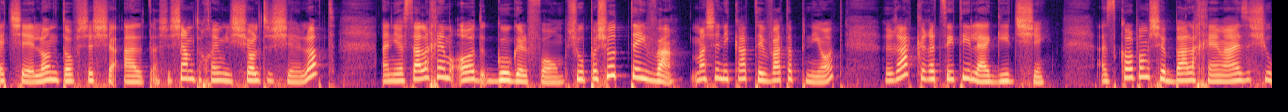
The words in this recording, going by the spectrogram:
את שאלון טוב ששאלת, ששם תוכלים לשאול את השאלות, אני עושה לכם עוד גוגל פורם, שהוא פשוט תיבה, מה שנקרא תיבת הפניות, רק רציתי להגיד ש... אז כל פעם שבא לכם, היה איזשהו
